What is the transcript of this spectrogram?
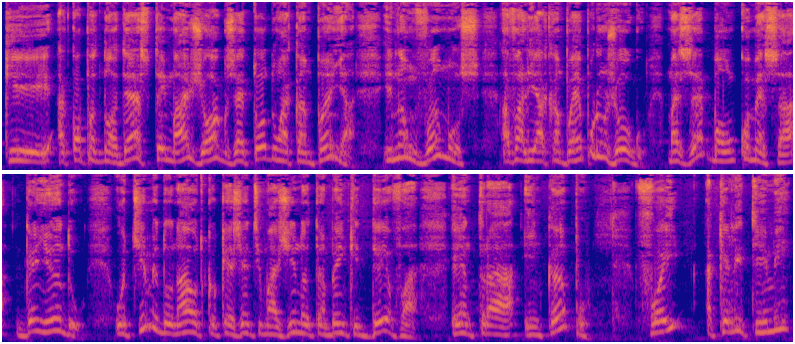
que a Copa do Nordeste tem mais jogos, é toda uma campanha, e não vamos avaliar a campanha por um jogo, mas é bom começar ganhando. O time do Náutico, que a gente imagina também que deva entrar em campo, foi aquele time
